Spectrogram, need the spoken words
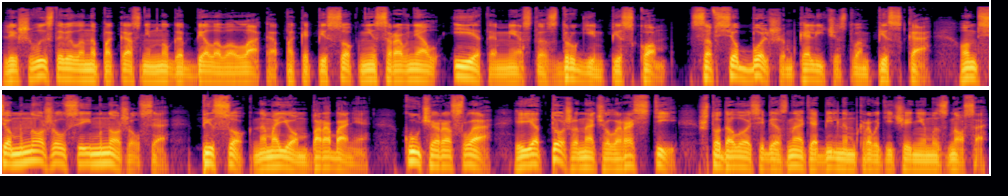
лишь выставила на показ немного белого лака, пока песок не сравнял и это место с другим песком, со все большим количеством песка. Он все множился и множился. Песок на моем барабане. Куча росла, и я тоже начал расти, что дало о себе знать обильным кровотечением из носа.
